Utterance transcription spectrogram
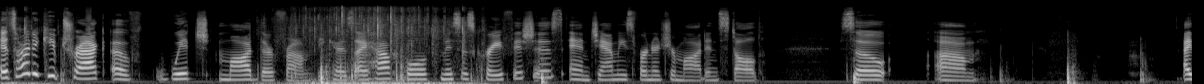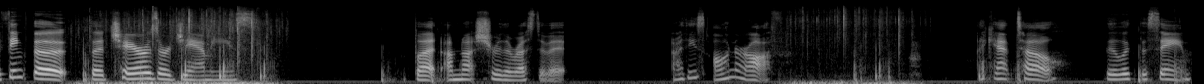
It's hard to keep track of which mod they're from because I have both Mr. Crayfish's and Jammy's Furniture mod installed. So, um, I think the the chairs are Jammy's, but I'm not sure the rest of it. Are these on or off? I can't tell. They look the same.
